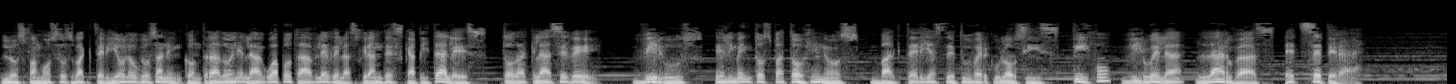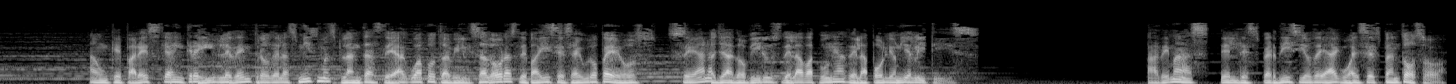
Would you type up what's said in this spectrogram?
Los famosos bacteriólogos han encontrado en el agua potable de las grandes capitales, toda clase de virus, elementos patógenos, bacterias de tuberculosis, tifo, viruela, larvas, etc. Aunque parezca increíble dentro de las mismas plantas de agua potabilizadoras de países europeos, se han hallado virus de la vacuna de la poliomielitis. Además, el desperdicio de agua es espantoso.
